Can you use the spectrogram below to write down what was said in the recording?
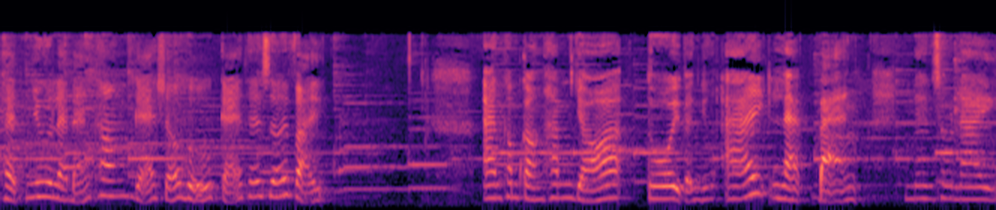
hệt như là bản thân gã sở hữu cả thế giới vậy. Anh không cần hăm dọa, tôi và những ái là bạn. Nên sau này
